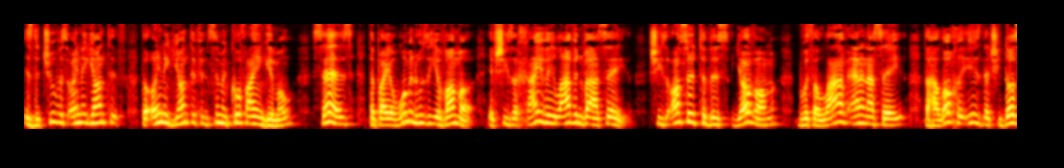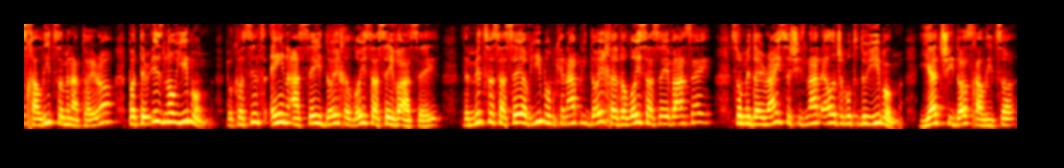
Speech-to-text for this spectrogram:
is the chuvas oinig yantif. The oinig yantif in Simon Kuf Ayin Gimel says that by a woman who's a yavama, if she's a chayve lavin va'aseh, she's ushered to this yavam with a lav and an asay. The halacha is that she does chalitza min but there is no yibum because since ein asay doicha lois asay va'asay, the mitzvah saseh of Yibum cannot be doicha, the lois saseh v'aseh. So midairaisa, she's not eligible to do Yibum. Yet she does chalitza.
